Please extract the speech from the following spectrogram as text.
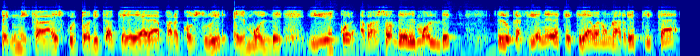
técnica escultórica que era para construir el molde y a base del molde lo que hacían era que creaban una réplica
